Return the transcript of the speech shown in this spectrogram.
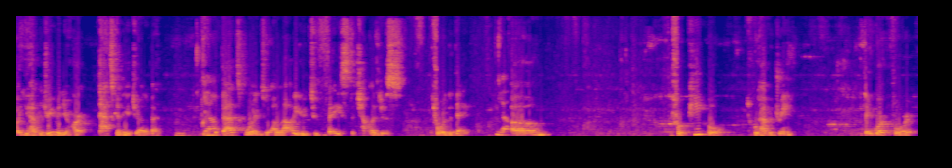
but you have a dream in your heart, that's going to get you out of bed. Yeah. But that's going to allow you to face the challenges for the day. Yeah. Um, for people who have a dream, they work for it,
